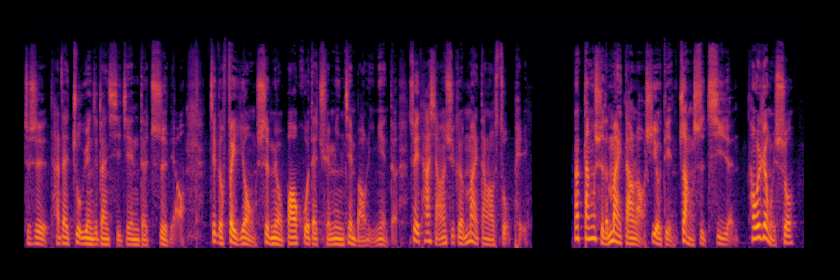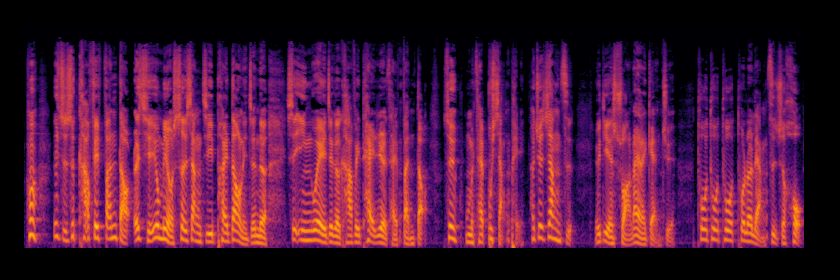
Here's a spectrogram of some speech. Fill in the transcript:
就是他在住院这段期间的治疗，这个费用是没有包括在全民健保里面的，所以他想要去跟麦当劳索赔。那当时的麦当劳是有点仗势欺人，他会认为说，哼，你只是咖啡翻倒，而且又没有摄像机拍到你，真的是因为这个咖啡太热才翻倒，所以我们才不想赔。他觉得这样子有点耍赖的感觉，拖拖拖拖了两次之后，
